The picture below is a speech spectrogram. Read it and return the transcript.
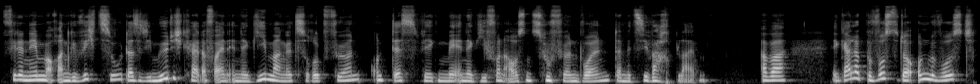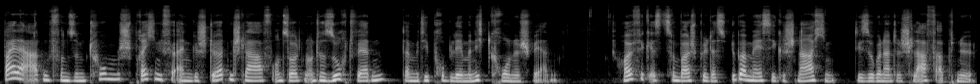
Viele nehmen auch an Gewicht zu, da sie die Müdigkeit auf einen Energiemangel zurückführen und deswegen mehr Energie von außen zuführen wollen, damit sie wach bleiben. Aber egal ob bewusst oder unbewusst, beide Arten von Symptomen sprechen für einen gestörten Schlaf und sollten untersucht werden, damit die Probleme nicht chronisch werden. Häufig ist zum Beispiel das übermäßige Schnarchen, die sogenannte Schlafapnoe.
